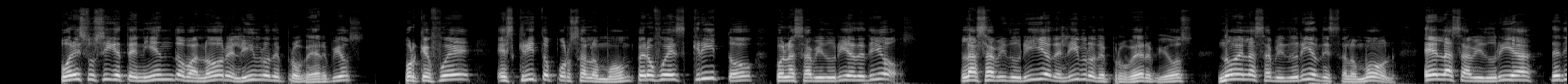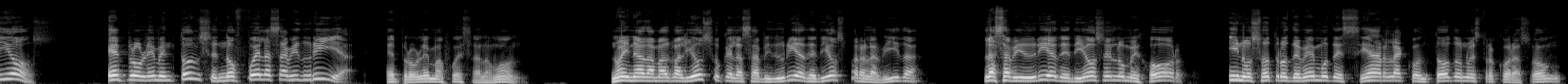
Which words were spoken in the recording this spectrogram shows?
Por eso sigue teniendo valor el libro de Proverbios, porque fue escrito por Salomón, pero fue escrito con la sabiduría de Dios. La sabiduría del libro de Proverbios no es la sabiduría de Salomón, es la sabiduría de Dios. El problema entonces no fue la sabiduría, el problema fue Salomón. No hay nada más valioso que la sabiduría de Dios para la vida. La sabiduría de Dios es lo mejor y nosotros debemos desearla con todo nuestro corazón.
